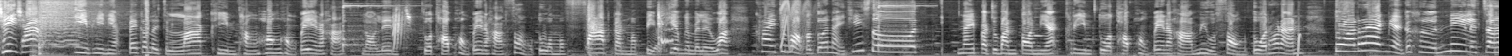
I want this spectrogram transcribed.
ชิชา EP เนี้ยเป้ก็เลยจะลากครีมทั้งห้องของเป้นะคะล้อเล่นตัวท็อปของเป้นะคะสองตัวมาฟาดกันมาเปรียบเทียบกันไปเลยว่า ใครจะเหมาะกับตัวไหนที่สุด ในปัจจุบันตอนเนี้ยครีมตัวท็อปของเป้นะคะ มีอยู่ 2 ตัวเท่านั้น ตัวแรกเนี่ยก็คือนี่เลยจ้า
